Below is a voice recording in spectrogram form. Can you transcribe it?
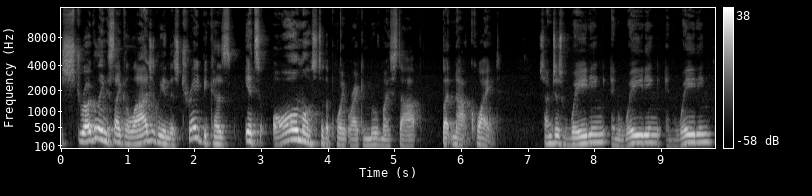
struggling psychologically in this trade because it's almost to the point where I can move my stop, but not quite. So I'm just waiting and waiting and waiting,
